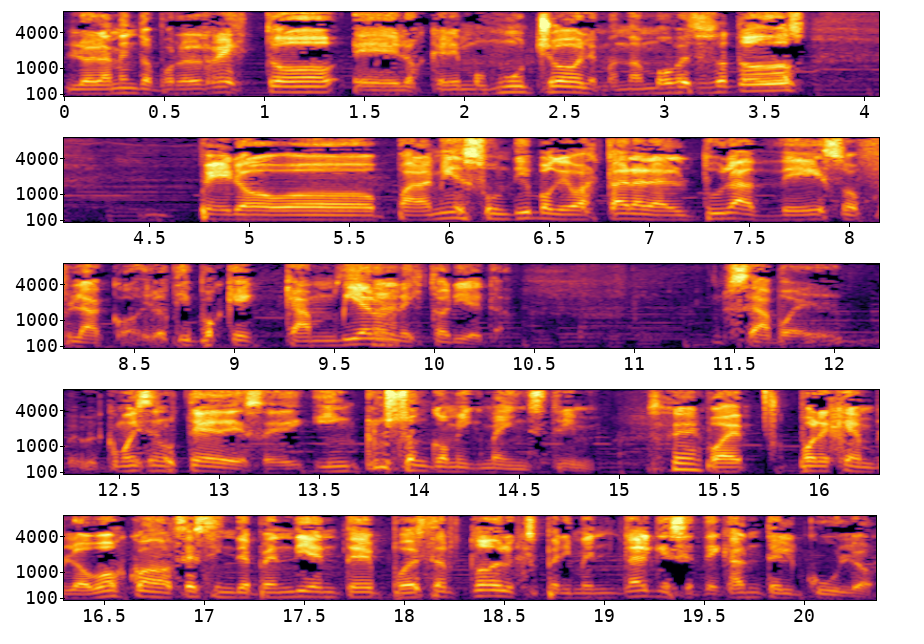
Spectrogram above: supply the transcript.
Lo lamento por el resto, eh, los queremos mucho, les mandamos besos a todos, pero para mí es un tipo que va a estar a la altura de esos flacos, de los tipos que cambiaron Sí. la historieta. O sea, pues, como dicen ustedes, eh, incluso en cómic mainstream. Sí. Pues, por ejemplo, vos cuando seas independiente, podés ser todo lo experimental que se te cante el culo.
